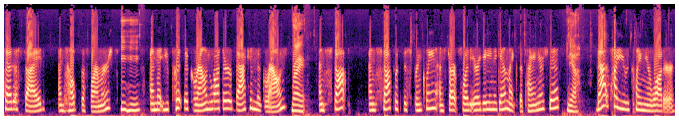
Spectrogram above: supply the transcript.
set aside and help the farmers, Mm-hmm. and that you put the groundwater back in the ground Right. and stop and stop with the sprinkling and start flood irrigating again, like the pioneers did. Yeah. That's how you reclaim your water,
